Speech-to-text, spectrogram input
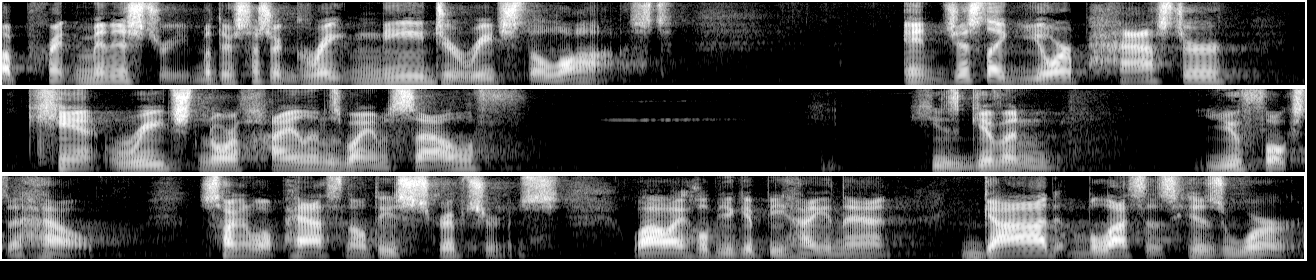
a print ministry, but there's such a great need to reach the lost. And just like your pastor can't reach North Highlands by himself, he's given you folks to help. He's talking about passing out these scriptures. Wow, I hope you get behind that. God blesses his word.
